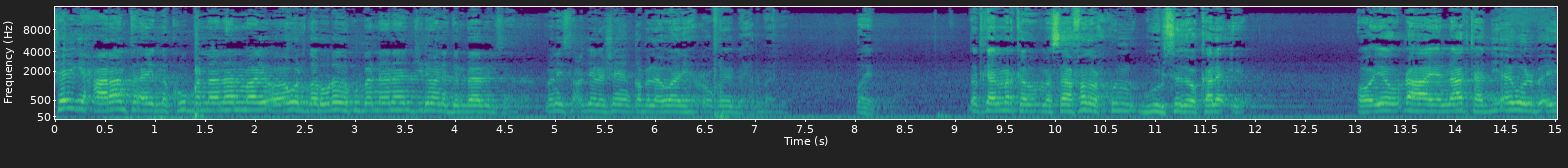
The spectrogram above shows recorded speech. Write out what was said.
shaygii xaaraanta aydna kuu banaanaan maayo oo awal daruurada ku banaanaan jiray waana dembaabaysaa man istacjala shayan qabla awaanihi cuuqiba bixirmaanihi ayb dadkan marka masaafada wax ku guursadoo kale iyo oo iyagu dhahaya naagta haddii awalba ay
